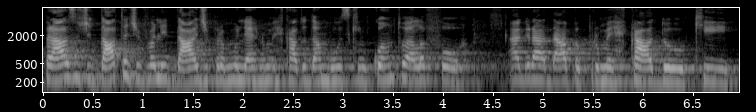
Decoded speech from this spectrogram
prazo de data de validade para a mulher no mercado da música, enquanto ela for agradável para o mercado que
